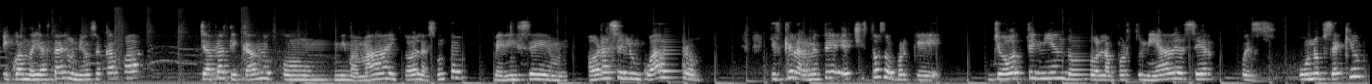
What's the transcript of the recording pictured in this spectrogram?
Y cuando ya estaba en la Unión Zacapa, ya platicando con mi mamá y todo el asunto, me dice, ahora hazle un cuadro. Y es que realmente es chistoso porque yo teniendo la oportunidad de hacer pues un obsequio,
